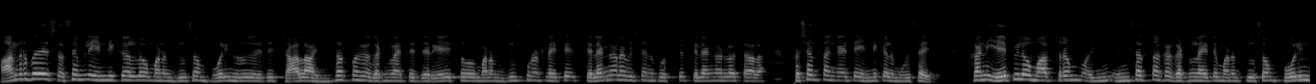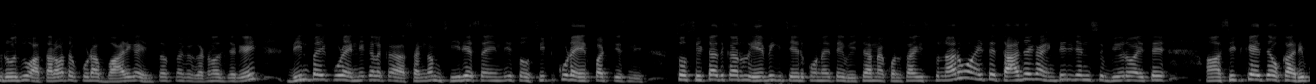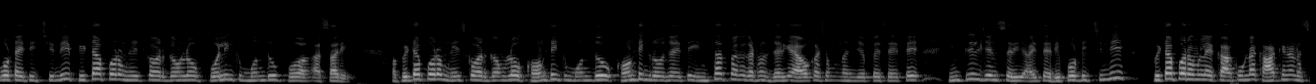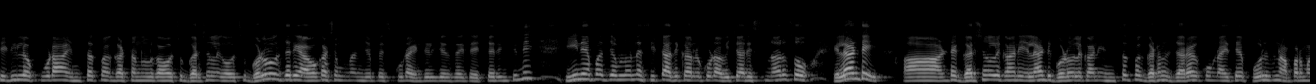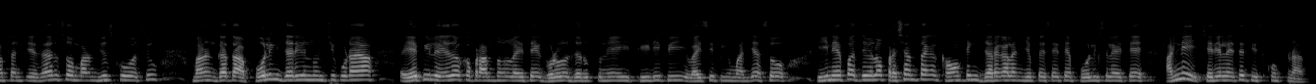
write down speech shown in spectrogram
Andhra Pradesh assembly ఎన్నికల్లో మనం చూసాం పోలింగ్ రోజు అయితే చాలా హింసాత్మక ఘటనలు అయితే జరిగాయి. సో మనం చూసుకున్నట్లయితే తెలంగాణ విషయానికి వస్తే తెలంగాణలో చాలా ప్రశాంతంగా అయితే ఎన్నికలు ముగిశాయి. కానీ ఏపీలో మాత్రం హింసాత్మక ఘటనలు అయితే మనం చూసాం. పోలింగ్ రోజు ఆ తర్వాత కూడా భారీగా హింసాత్మక ఘటనలు జరిగాయి. దీనిపై కూడా ఎన్నికల సంఘం సీరియస్ అయింది. సో సిట్ కూడా ఏర్పాటు చేసింది. సో సిట్ అధికారులు ఏపీకి చేరుకొని అయితే విచారణ కొనసాగిస్తున్నారు. అయితే తాజాగా ఇంటెలిజెన్స్ బ్యూరో అయితే సిట్కి అయితే ఒక రిపోర్ట్ అయితే ఇచ్చింది. పిఠాపురం నియోజకవర్గంలో పోలింగ్ ముందు పో సారీ పిఠాపురం నియోజకవర్గంలో కౌంటింగ్ ముందు కౌంటింగ్ రోజు అయితే హింసాత్మక ఘటనలు జరిగే అవకాశం ఉందని చెప్పేసి అయితే ఇంటెలిజెన్స్ రి- అయితే రిపోర్ట్ ఇచ్చింది. పిఠాపురంలో కాకుండా కాకినాడ సిటీలో కూడా హింసాత్మక ఘటనలు కావచ్చు ఘర్షణలు కావచ్చు గొడవలు జరిగే అవకాశం ఉందని చెప్పేసి కూడా ఇంటెలిజెన్స్ అయితే హెచ్చరించింది. ఈ నేపథ్యంలోనే సిట్ అధికారులు కూడా విచారిస్తున్నారు. సో ఎలాంటి అంటే ఘర్షణలు కానీ ఎలాంటి గొడవలు కానీ హింసాత్మక ఘటనలు జరగకుండా అయితే పోలీసులను అప్రమత్తం చేశారు. సో మనం చూసుకోవచ్చు మనం గత పోలింగ్ జరిగిన నుంచి కూడా ఏపీలో ఏదో ఒక ప్రాంతంలో అయితే గొడవలు జరుగుతున్నాయి. టీడీపీ వైసీపీకి మధ్య సో ఈ నేపథ్యంలో ప్రశాంతంగా కౌంటింగ్ జరగాలని చెప్పేసి అయితే పోలీసులు అయితే అన్ని చర్యలు అయితే తీసుకుంటున్నారు.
